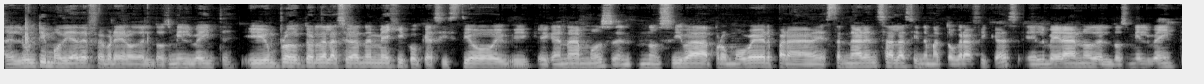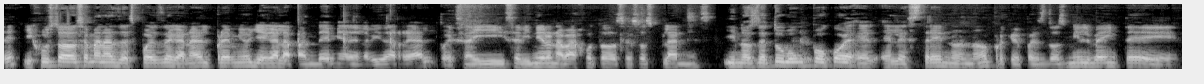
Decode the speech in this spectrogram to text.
el último día de febrero del 2020 y un productor de la Ciudad de México que asistió y, que ganamos eh, nos iba a promover para estrenar en salas cinematográficas el verano del 2020 y justo dos semanas después de ganar el premio llega la pandemia de la vida real pues ahí se vinieron abajo todos esos planes y nos detuvo un poco el, el estreno no porque pues 2020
